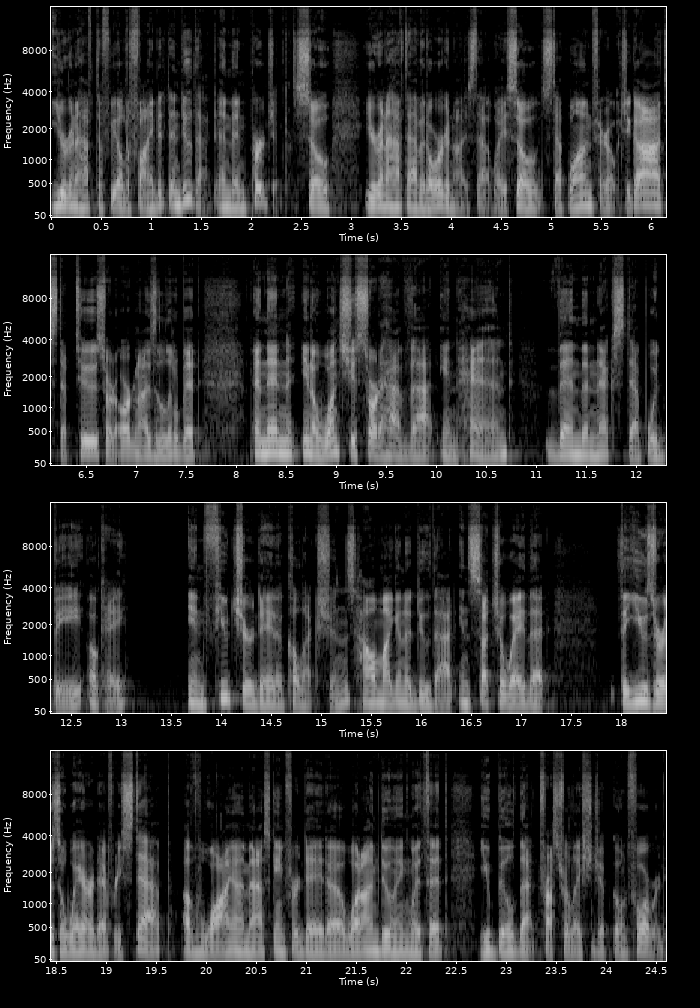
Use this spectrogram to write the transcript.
you're going to have to be able to find it and do that and then purge it. So you're going to have to have it organized that way. So step one, figure out what you got. Step two, sort of organize it a little bit. And then, you know, once you sort of have that in hand, then the next step would be okay, in future data collections, how am I going to do that in such a way that the user is aware at every step of why I'm asking for data, what I'm doing with it. You build that trust relationship going forward.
